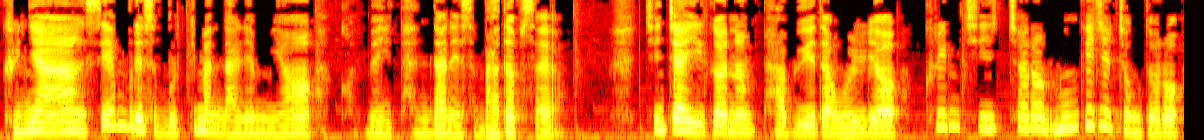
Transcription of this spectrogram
그냥 센 불에서 물기만 나려면 겉면이 단단해서 맛없어요. 진짜 이거는 밥 위에다 올려 크림치즈처럼 뭉개질 정도로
